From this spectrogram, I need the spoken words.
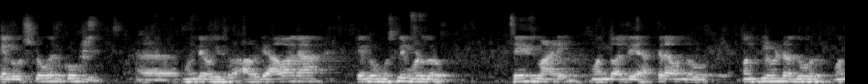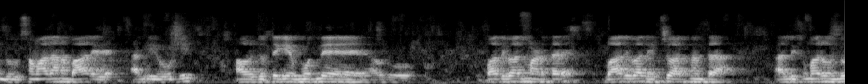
ಕೆಲವು ಸ್ಲೋಗನ್ ಕೂಗಿ ಮುಂದೆ ಹೋಗಿದ್ರು. ಅವ್ರಿಗೆ ಆವಾಗ ಕೆಲವು ಮುಸ್ಲಿಂ ಹುಡುಗರು ಚೇಂಜ್ ಮಾಡಿ ಒಂದು ಅಲ್ಲಿ ಹತ್ತಿರ ಒಂದು ಒಂದು ಕಿಲೋಮೀಟರ್ ದೂರ ಒಂದು ಸಮಾಧಾನ ಬಾರ್ ಇದೆ. ಅಲ್ಲಿ ಹೋಗಿ ಅವ್ರ ಜೊತೆಗೆ ಮೊದಲೇ ಅವರು ವಾದ ವಿವಾದ ಮಾಡ್ತಾರೆ. ವಾದ ಹೆಚ್ಚು ಆದ ನಂತರ ಅಲ್ಲಿ ಸುಮಾರು ಒಂದು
